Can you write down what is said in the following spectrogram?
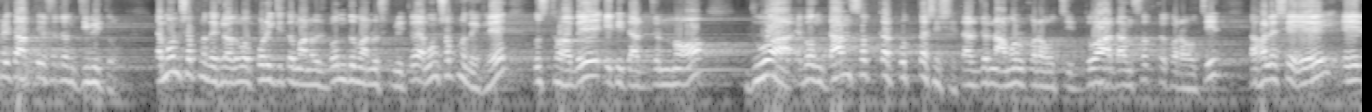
মৃত আত্মীয় স্বজন জীবিত। এমন স্বপ্ন দেখলে অথবা পরিচিত মানুষ, বন্ধু মানুষ মৃত, এমন স্বপ্ন দেখলে বুঝতে হবে এটি তার জন্য দোয়া এবং দান সৎকার প্রত্যাশী সে। তার জন্য আমল করা উচিত, দোয়া, দান সৎকার করা উচিত। তাহলে সে এই, এর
